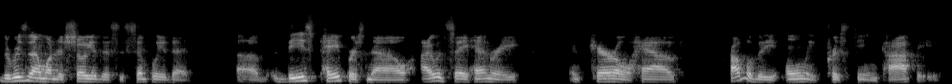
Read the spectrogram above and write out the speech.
the reason I wanted to show you this is simply that uh, these papers now, I would say Henry and Carol have probably the only pristine copy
